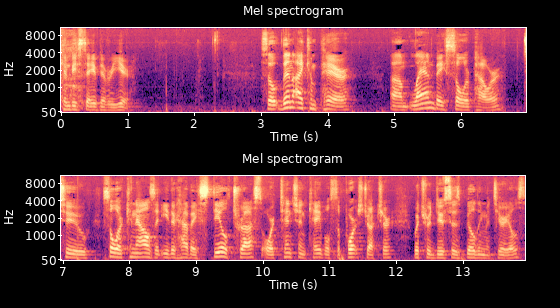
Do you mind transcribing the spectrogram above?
can be saved every year. So then I compare um, land based solar power to solar canals that either have a steel truss or tension cable support structure, which reduces building materials,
